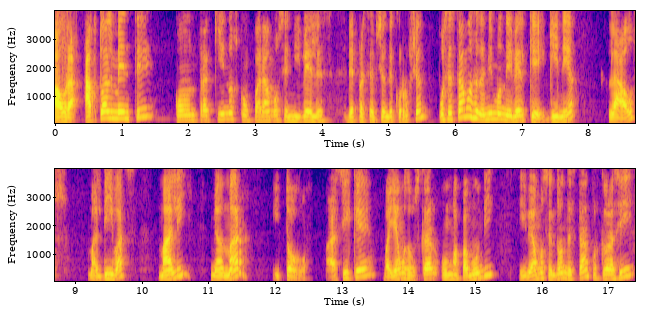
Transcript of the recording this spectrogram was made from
Ahora, actualmente, ¿contra quién nos comparamos en niveles de percepción de corrupción? Pues estamos en el mismo nivel que Guinea, Laos, Maldivas, Mali, Myanmar y Togo. Así que vayamos a buscar un mapa mundi y veamos en dónde están, porque ahora sí,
